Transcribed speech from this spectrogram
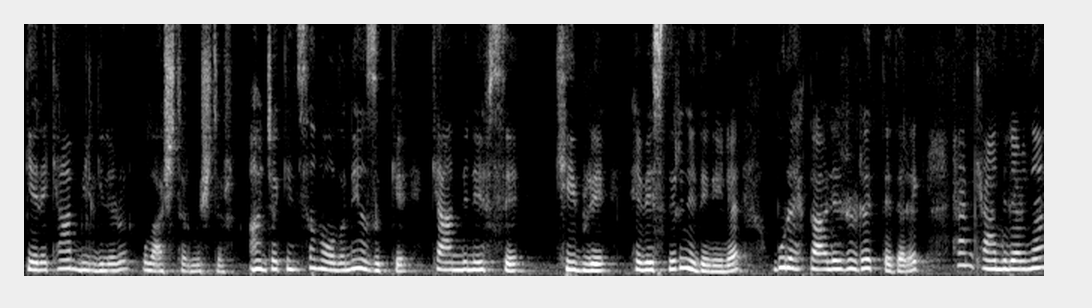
gereken bilgileri ulaştırmıştır. Ancak insanoğlu ne yazık ki kendi nefsi, kibri, hevesleri nedeniyle bu rehberleri reddederek hem kendilerine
